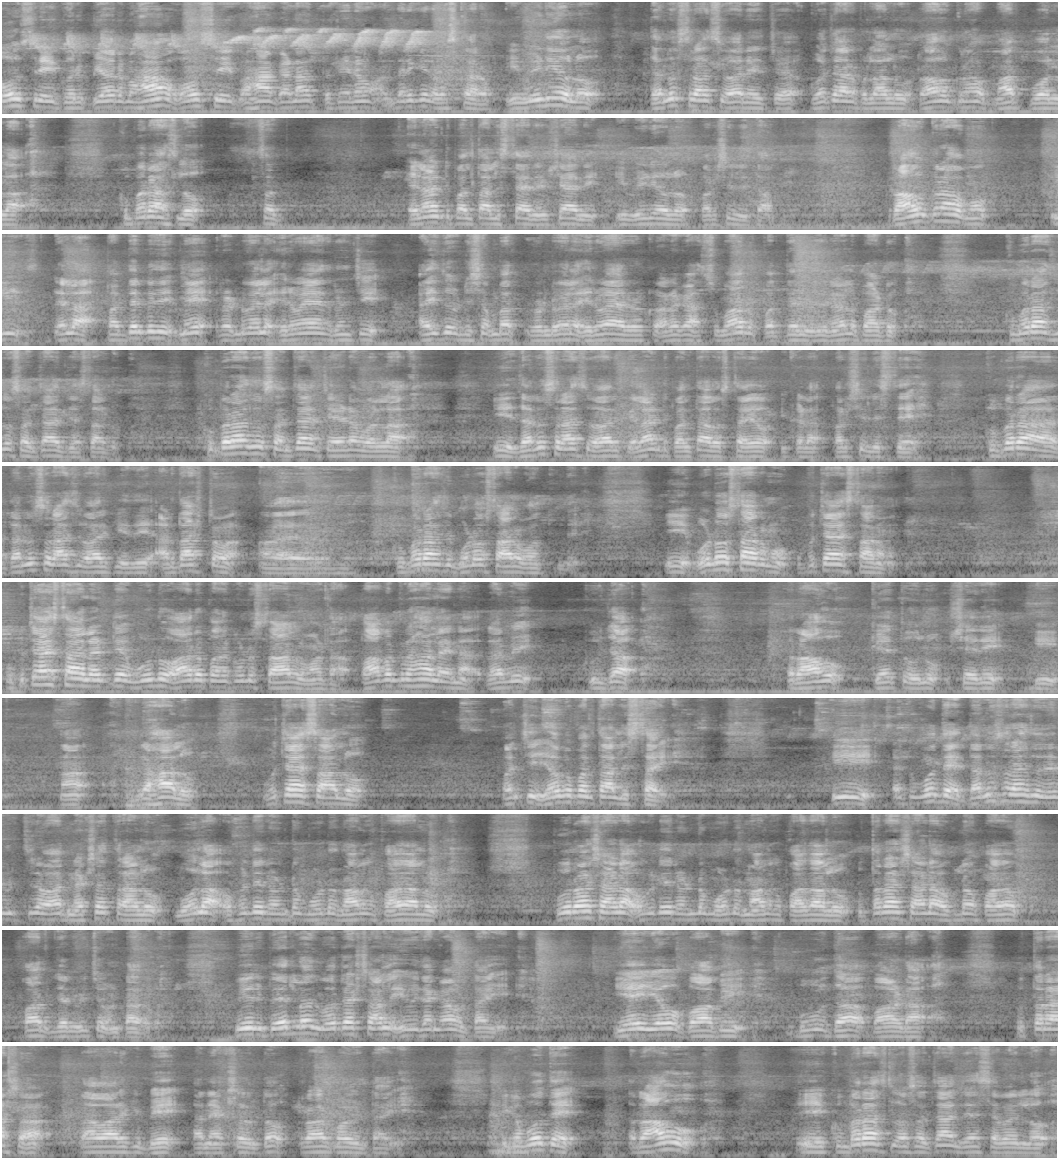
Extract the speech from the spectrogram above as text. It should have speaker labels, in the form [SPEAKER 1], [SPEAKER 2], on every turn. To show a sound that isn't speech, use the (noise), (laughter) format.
[SPEAKER 1] ఓ శ్రీ గురుభ్యో నమ. ఓ శ్రీ మహాగణాధిపతినం అందరికీ నమస్కారం. ఈ వీడియోలో ధనుసు రాశి వారి గోచార ఫలాలు రాహుగ్రహం మార్పు వల్ల కుంభరాశిలో సత్ ఎలాంటి ఫలితాలు ఇస్తాయనే విషయాన్ని ఈ వీడియోలో పరిశీలిద్దాం. రాహుగ్రహము ఈ నెల పద్దెనిమిది మే రెండు వేల ఇరవై ఐదు నుంచి ఐదు డిసెంబర్ రెండు వేల ఇరవై ఆరు వరకు అనగా సుమారు పద్దెనిమిది నెలల పాటు కుంభరాశిలో సంచారం చేస్తాడు. కుంభరాశిలో సంచారం చేయడం వల్ల ఈ ధనుసు రాశి వారికి ఎలాంటి ఫలితాలు వస్తాయో ఇక్కడ పరిశీలిస్తే కుబర ధనుసు రాశి వారికి ఇది అర్ధాష్టమ కుబరాశి మూడవ స్థానం అవుతుంది. ఈ మూడవ స్థానము ఉపచాయ స్థానం ఉపచాయ స్థానాలు అంటే మూడు ఆరు పదకొండు స్థానాలు అనమాట పాపగ్రహాలైన రవి కుజ రాహు కేతువులు శని ఈ నా గ్రహాలు ఉపచాయ స్థానాల్లో మంచి యోగ ఫలితాలు ఇస్తాయి. ఈ ఇకపోతే ధనుసు రాశిలో జన్మించిన వారి నక్షత్రాలు మూల ఒకటి రెండు మూడు నాలుగు పాదాలు. పూర్వాషాఢ ఒకటి రెండు మూడు నాలుగు పాదాలు. ఉత్తరాషాఢ ఒకటో పాదం వారు జన్మించి ఉంటారు. వీరి పేర్లో మూడు అక్షరాలు ఈ విధంగా ఉంటాయి. ఏ బాబీ బాబి బూద బాడ. ఉత్తరాషాఢ వారికి బే అనే అక్షరంతో ప్రారంభమై ఉంటాయి. ఇకపోతే రాహు ఈ కుంభరాశిలో సంచారం చేసే సమయంలో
